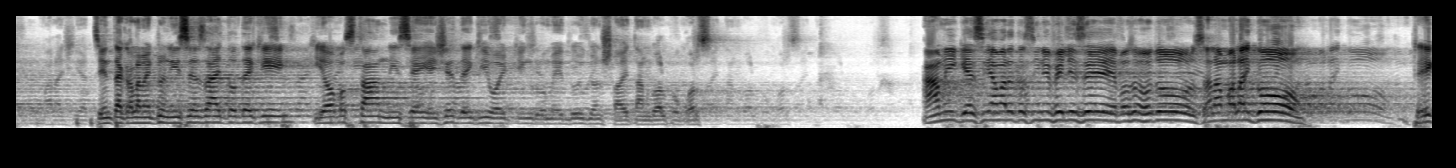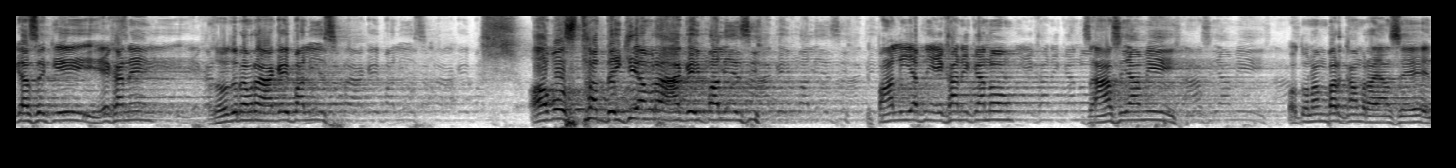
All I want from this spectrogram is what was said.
চিন্তা করলাম একটু নিচে যাই তো দেখি কি অবস্থা। নিচে এসে দেখি ওয়েটিং রুমে দুইজন শয়তান গল্প করছে। আমি গেছি, আমারে তো চিনে ফেলেছে। বলছে, হুজুর, সালাম আলাইকুম। ঠিক আছে কি? এখানে? হুজুর, আমরা আগেই পালিয়েছি। অবস্থা দেখি আমরা আগেই পালিয়েছি। পালিয়ে আপনি এখানে কেন? আসি আমি। কত নাম্বার কামরায় আছেন?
